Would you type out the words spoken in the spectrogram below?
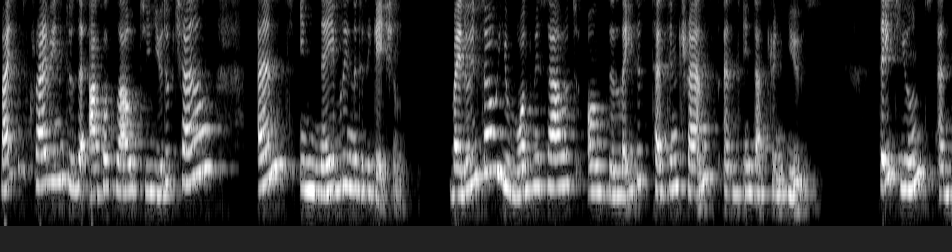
by subscribing to the Aqua Cloud YouTube channel and enabling notifications. By doing so, you won't miss out on the latest testing trends and industry news. Stay tuned and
